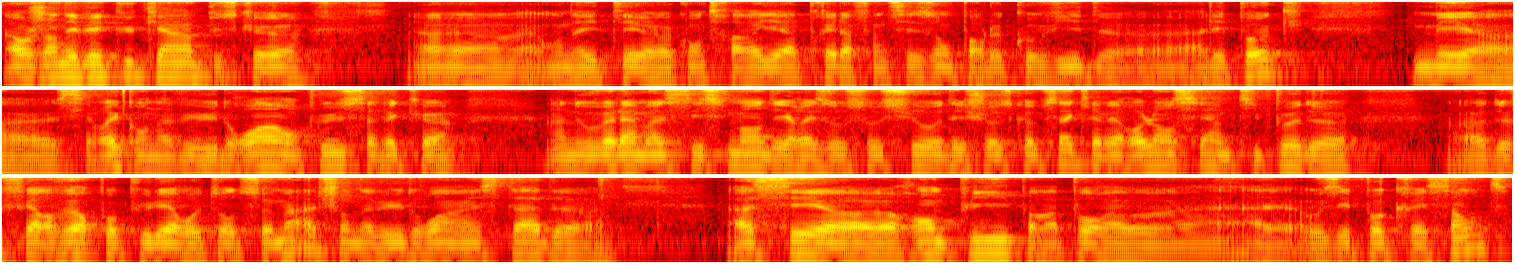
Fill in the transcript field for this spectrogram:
Alors j'en ai vécu qu'un puisque euh, on a été contrarié après la fin de saison par le Covid à l'époque. Mais c'est vrai qu'on avait eu droit en plus avec un nouvel amincissement des réseaux sociaux, des choses comme ça, qui avait relancé un petit peu de, de ferveur populaire autour de ce match. On avait eu droit à un stade assez rempli par rapport aux époques récentes.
